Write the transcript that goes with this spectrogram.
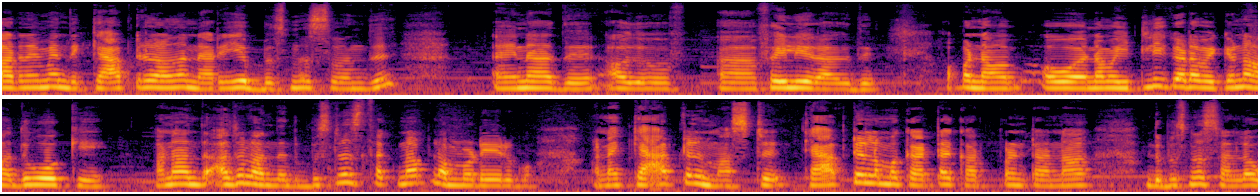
காரணமே அந்த கேபிட்டலாக தான் நிறைய பிஸ்னஸ் வந்து என்ன அது அது ஃபெயிலியர் ஆகுது. அப்போ நம்ம நம்ம இட்லி கடை வைக்கணும் அது ஓகே ஆனால் அந்த அதுவும் அந்த பிஸ்னஸ் தக்குனா நம்மளுடைய இருக்கும். ஆனால் கேபிட்டல் மஸ்ட்டு கேபிட்டல் நம்ம கரெக்டாக கட் பண்ணிட்டோன்னா அந்த பிஸ்னஸ் நல்லா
